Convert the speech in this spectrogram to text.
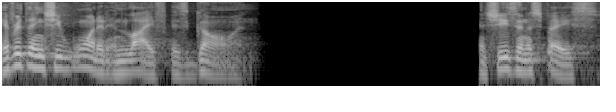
Everything she wanted in life is gone. And she's in a space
